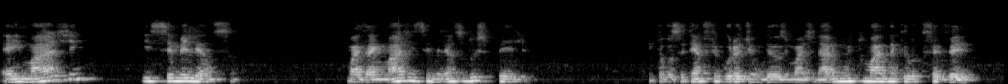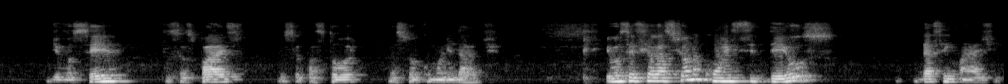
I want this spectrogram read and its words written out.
é imagem e semelhança. mas a imagem e semelhança do espelho. Então você tem a figura de um Deus imaginário muito mais naquilo que você vê de você, dos seus pais, do seu pastor, da sua comunidade. E você se relaciona com esse Deus dessa imagem.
